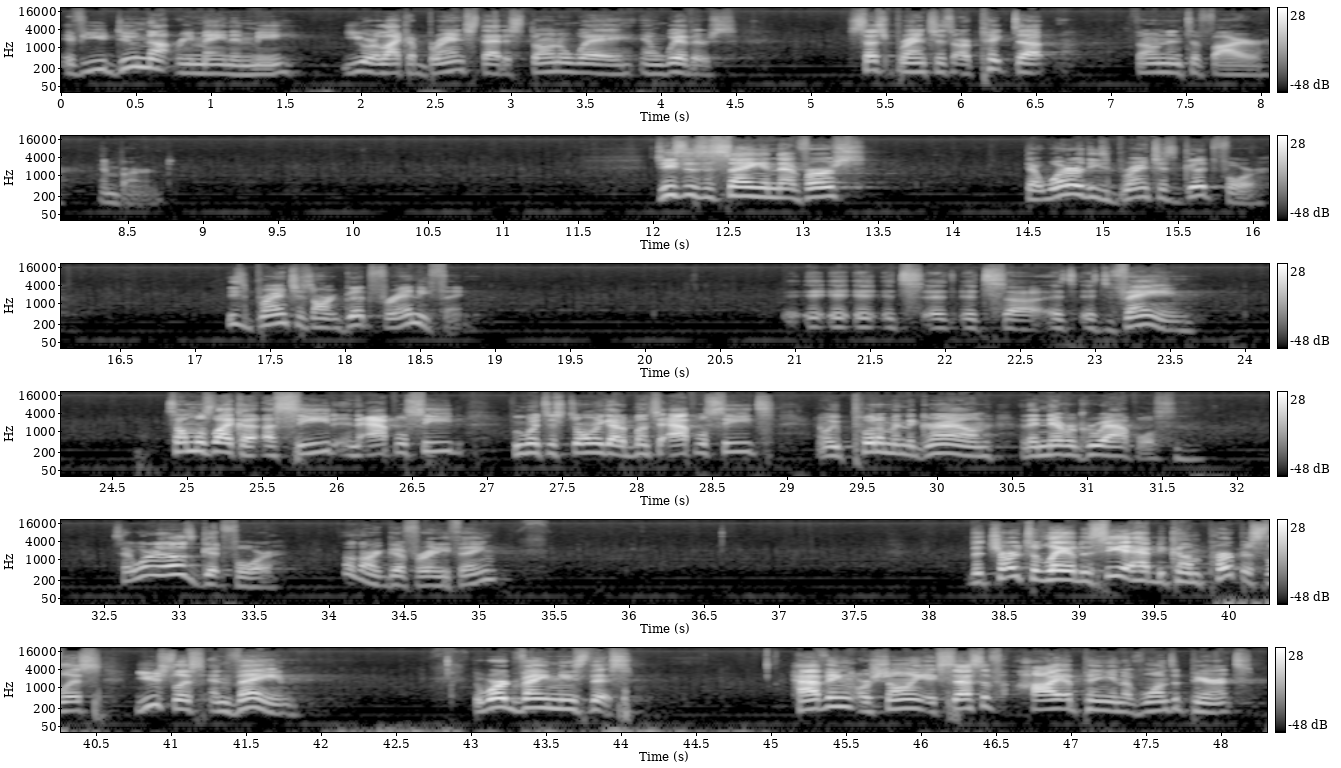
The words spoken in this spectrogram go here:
If you do not remain in me, you are like a branch that is thrown away and withers. Such branches are picked up, thrown into fire, and burned. Jesus is saying in that verse that what are these branches good for? These branches aren't good for anything. It, it, it's, it, it's, uh, it's, it's vain. It's almost like a, a seed, an apple seed. If We went to the store and we got a bunch of apple seeds and we put them in the ground and they never grew apples. Say, what are those good for? Those aren't good for anything. The church of Laodicea had become purposeless, useless, and vain. The word vain means this having or showing excessive high opinion of one's appearance,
